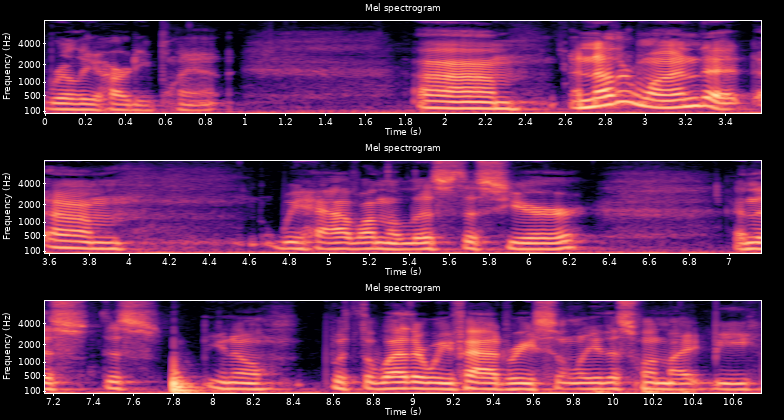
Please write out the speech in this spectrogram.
really hardy plant. Um, another one that um, we have on the list this year, and this this you know with the weather we've had recently, this one might be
